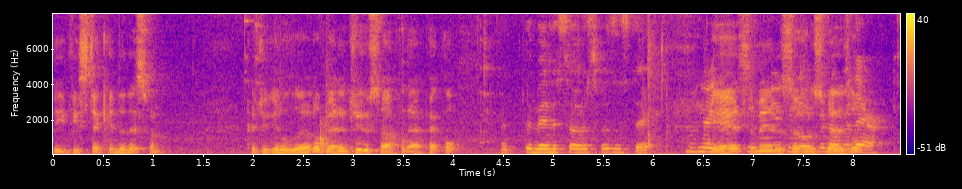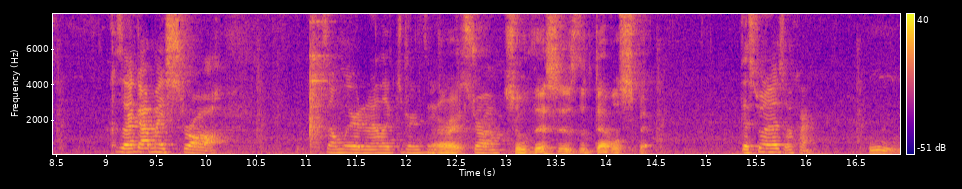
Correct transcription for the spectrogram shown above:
beefy stick into this one. Because you get a little bit of juice off of that pickle. That's the Minnesota swizzle stick. Well, here, It's can the keep- Minnesota you can keep it over swizzle. there. Cause I got my straw. Cause I'm weird and I like to drink things All with a right, straw. so this is the devil's spit. This one is okay. Ooh.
